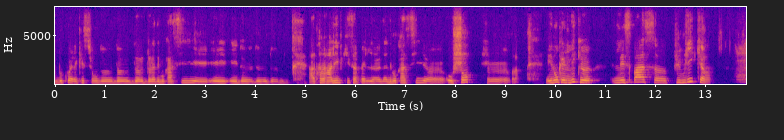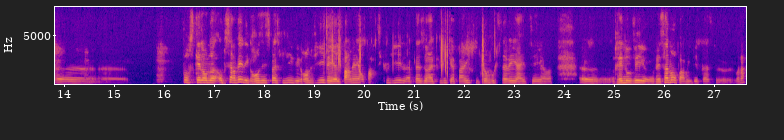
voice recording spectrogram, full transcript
beaucoup à la question de, la démocratie et, de, à travers un livre qui s'appelle La démocratie au champ. Et donc, elle dit que l'espace public pour ce qu'elle en a observé, les grands espaces publics des grandes villes, et elle parlait en particulier de la place de la République à Paris, qui, comme vous le savez, a été euh, euh, rénovée euh, récemment parmi des places, de, voilà,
